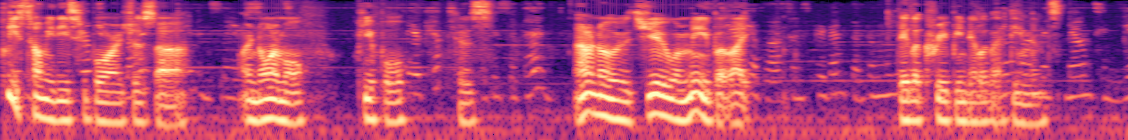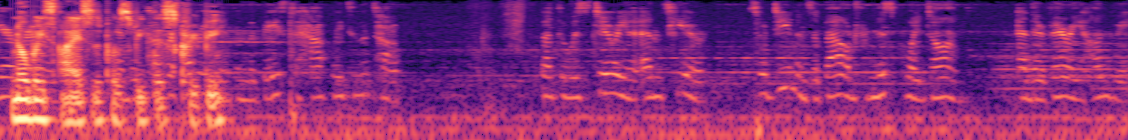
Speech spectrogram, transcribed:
Please tell me these people are just, uh, are normal people. They're kept here 'cause for this event. I don't know if it's you or me, but like, Wisteria blossoms prevent them from they look creepy and they look like demons. this mountain year Nobody's eyes is supposed to be this creepy. everything the base to halfway to the top. But the wisteria ends here, so demons abound from this point on, and they're very hungry.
